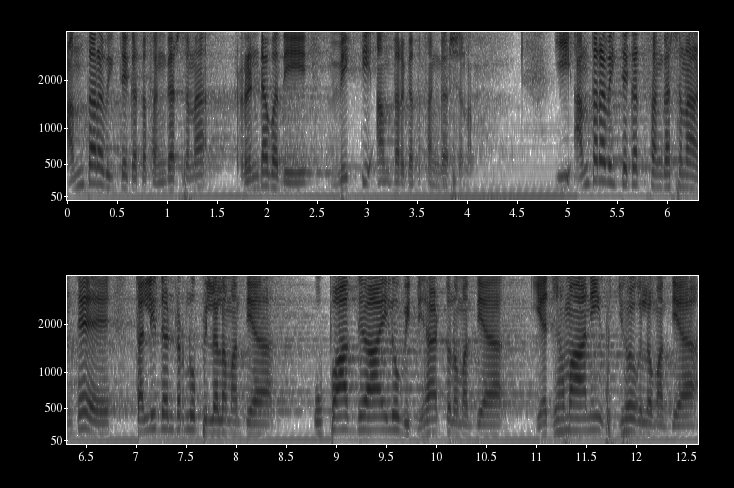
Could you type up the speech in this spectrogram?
అంతర వ్యక్తిగత సంఘర్షణ రెండవది వ్యక్తి అంతర్గత సంఘర్షణ. ఈ అంతర వ్యక్తిగత సంఘర్షణ అంటే తల్లిదండ్రులు పిల్లల మధ్య ఉపాధ్యాయులు విద్యార్థుల మధ్య యజమాని ఉద్యోగుల మధ్య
